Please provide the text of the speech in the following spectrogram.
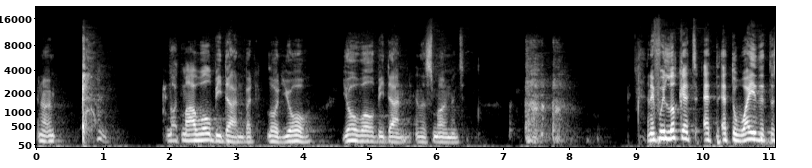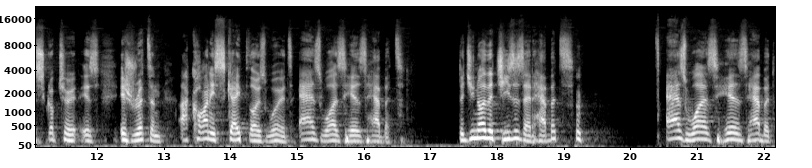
you know, not my will be done, but Lord, your, your will be done in this moment. And if we look at, at, at the way that the scripture is, is written, I can't escape those words, as was his habit. Did you know that Jesus had habits? as was his habit.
